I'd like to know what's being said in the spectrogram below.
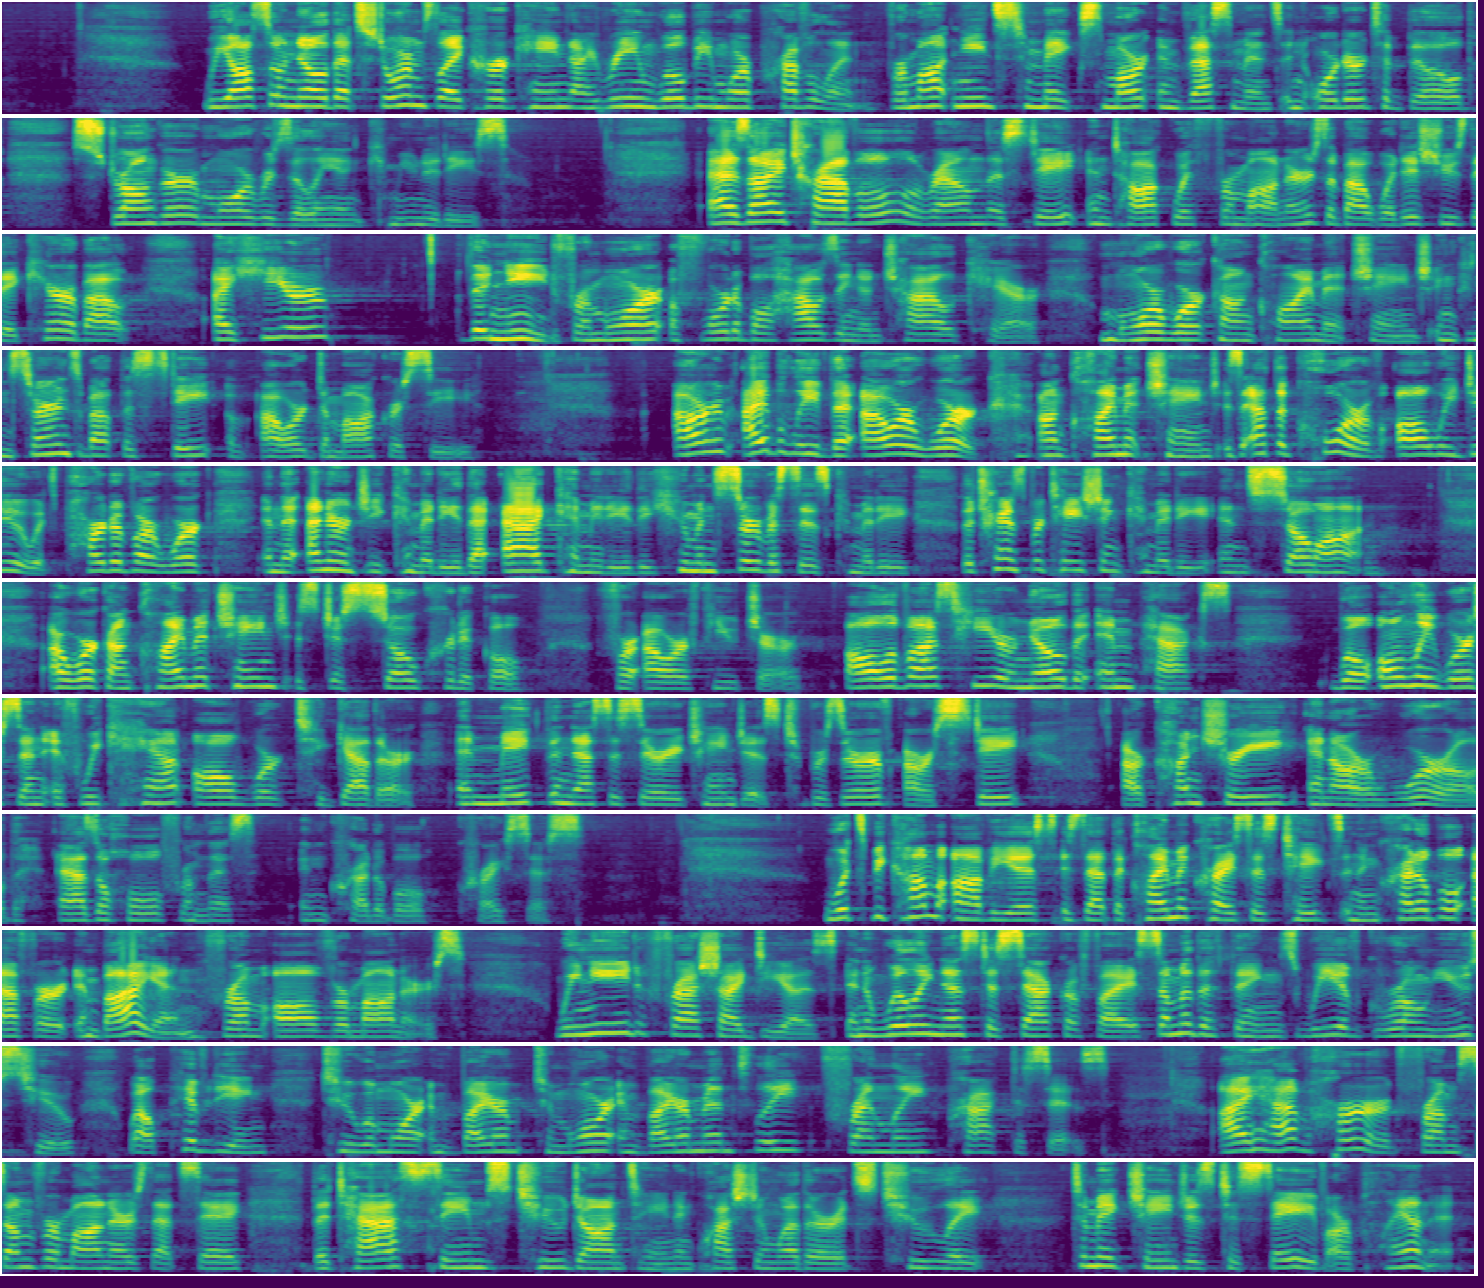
We also know that storms like Hurricane Irene will be more prevalent. Vermont needs to make smart investments in order to build stronger, more resilient communities. As I travel around the state and talk with Vermonters about what issues they care about, I hear the need for more affordable housing and childcare, more work on climate change, and concerns about the state of our democracy. Our, I believe that our work on climate change is at the core of all we do. It's part of our work in the Energy Committee, the Ag Committee, the Human Services Committee, the Transportation Committee, and so on. Our work on climate change is just so critical for our future. All of us here know the impacts will only worsen if we can't all work together and make the necessary changes to preserve our state, our country, and our world as a whole from this incredible crisis. What's become obvious is that the climate crisis takes an incredible effort and buy-in from all Vermonters. We need fresh ideas and a willingness to sacrifice some of the things we have grown used to while pivoting to, more, to more environmentally friendly practices. I have heard from some Vermonters that say the task seems too daunting and question whether it's too late to make changes to save our planet.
